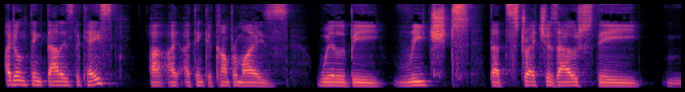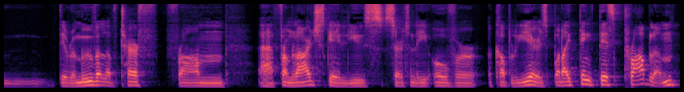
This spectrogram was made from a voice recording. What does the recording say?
I don't think that is the case. I, I think a compromise will be reached that stretches out the the removal of turf from uh, from large scale use certainly over a couple of years. But I think this problem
